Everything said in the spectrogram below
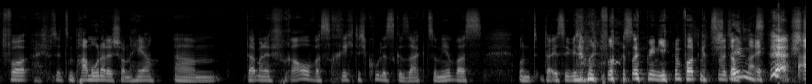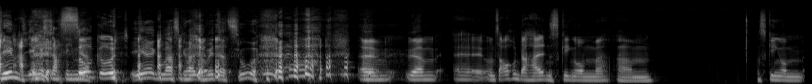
vor, ich jetzt ein paar Monate schon her, ähm, da hat meine Frau was richtig Cooles gesagt zu mir, was, und da ist sie wieder, meine Frau ist irgendwie in jedem Podcast stimmt, mit dabei. Stimmt, irgendwas dachte ich so mir. gut. Irgendwas gehört noch mit dazu. ähm, wir haben äh, uns auch unterhalten, es ging um, ähm, es ging um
